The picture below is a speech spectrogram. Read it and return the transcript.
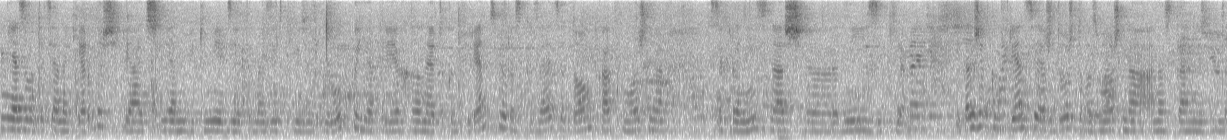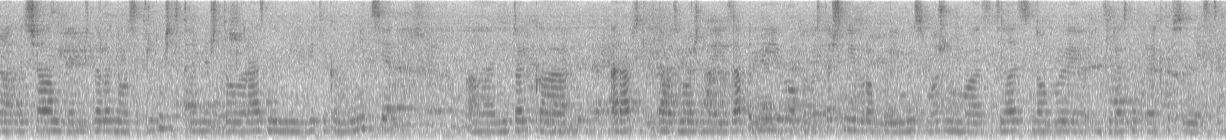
Меня зовут Татьяна Кербыш, я член Викимедиа Тамазирт Юзер Группы. Я приехала на эту конференцию рассказать о том, как можно сохранить наши родные языки. И также от конференции я жду, что, возможно, она станет э, началом для международного сотрудничества между разными вики-комьюнити, э, не только арабских, но, возможно, и Западной Европы, Восточной Европы, и мы сможем э, сделать новые интересные проекты все вместе.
